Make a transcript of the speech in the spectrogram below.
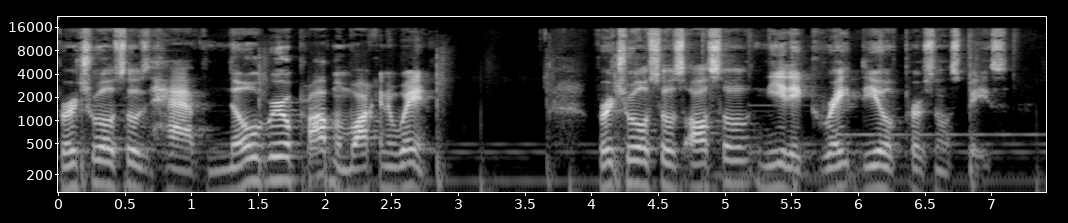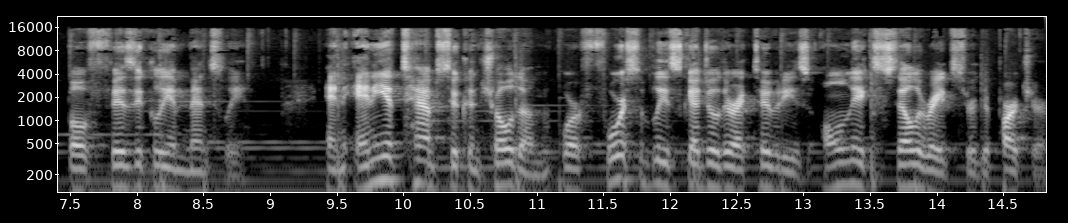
virtuosos have no real problem walking away. Virtuosos also need a great deal of personal space, both physically and mentally, and any attempts to control them or forcibly schedule their activities only accelerates their departure.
